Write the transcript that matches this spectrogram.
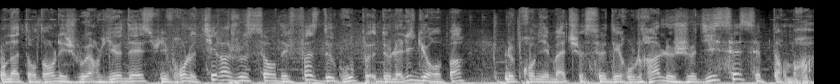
En attendant, les joueurs lyonnais suivront le tirage au sort des phases de groupe de la Ligue Europa. Le premier match se déroulera le jeudi 16 septembre.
